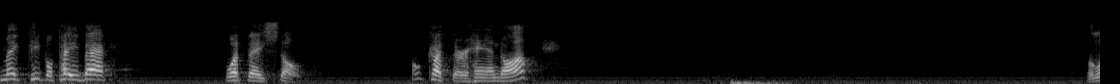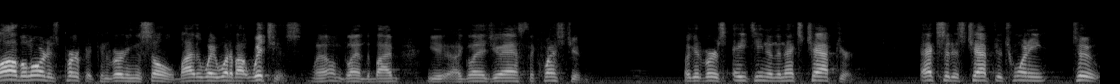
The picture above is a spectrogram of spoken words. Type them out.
Make people pay back what they stole. Don't cut their hand off. The law of the Lord is perfect, converting the soul. By the way, what about witches? Well, I'm glad the Bible. You, I'm glad you asked the question. Look at verse 18 of the next chapter, Exodus chapter 22.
